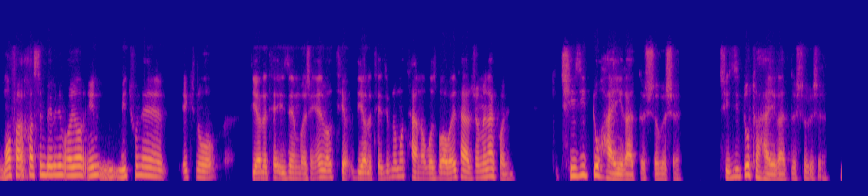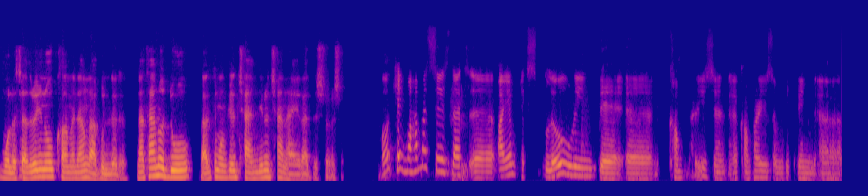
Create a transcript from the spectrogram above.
ما فقط خواستیم ببینیم آیا این می‌تونه یک نوع دیالتیزم باشه. یعنی واقع دیالتیزم رو ما تناقض باوری ترجمه نکنیم. چیزی دو حقیقت داشته باشه. چیزی دو تا حقیقت داشته باشه. مولا صدرا اینو کاملا قبول داره. نه تنها دو بلکه ممکن چندین و چند حقیقت داشته باشه. Okay, Muhammad says that uh, I am exploring the uh, comparison uh, comparison between uh,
